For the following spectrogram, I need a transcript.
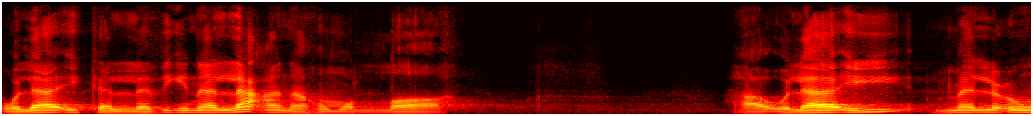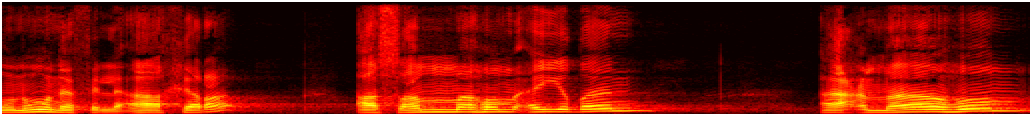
أولئك الذين لعنهم الله. هؤلاء ملعونون في الآخرة. أصمهم أيضا أعماهم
